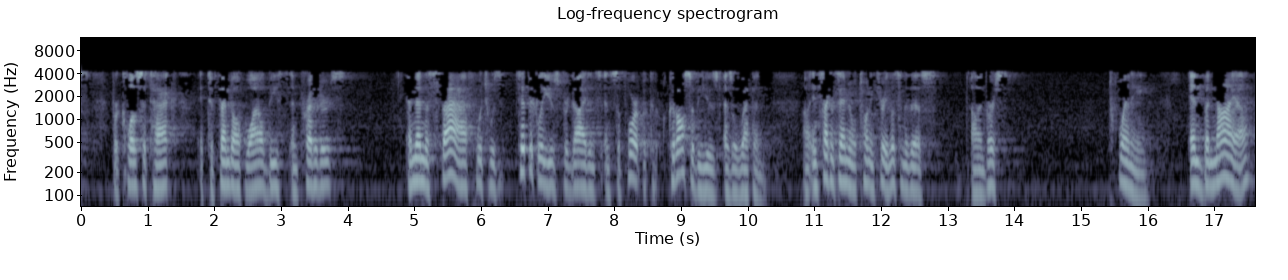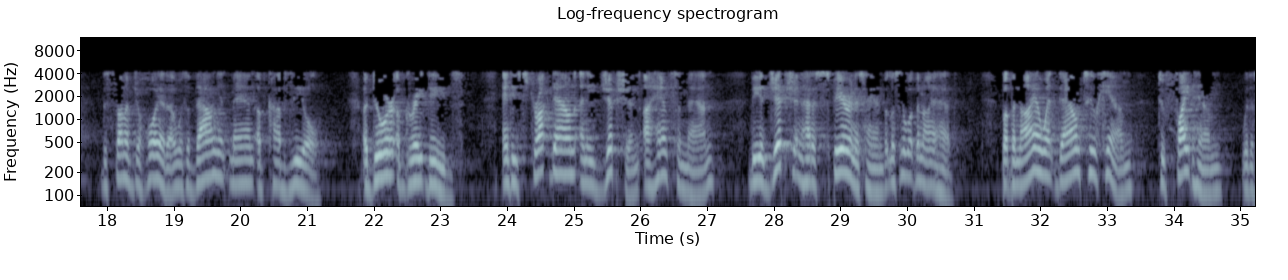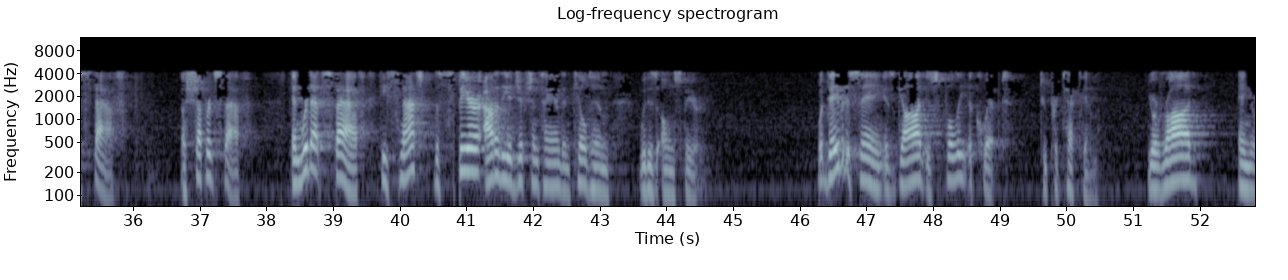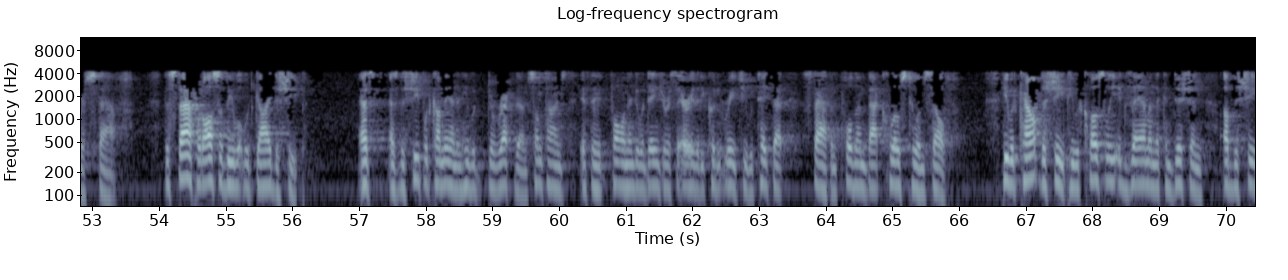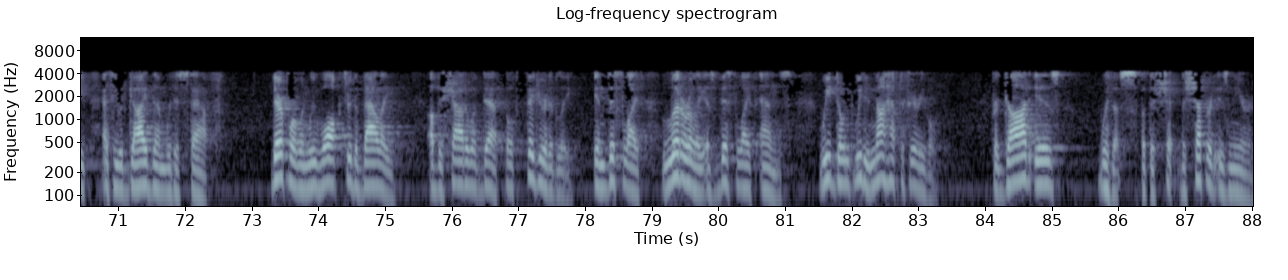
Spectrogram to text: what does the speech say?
for close attack to fend off wild beasts and predators. And then the staff, which was typically used for guidance and support, but could also be used as a weapon. Uh, in 2 Samuel 23, listen to this uh, in verse 20. And Benaiah, the son of Jehoiada, was a valiant man of Kabzeel, a doer of great deeds. And he struck down an Egyptian, a handsome man. The Egyptian had a spear in his hand, but listen to what Benaiah had. But Benaiah went down to him to fight him with a staff, a shepherd's staff. And with that staff, he snatched the spear out of the Egyptian's hand and killed him with his own spear. What David is saying is God is fully equipped to protect him. Your rod and your staff. The staff would also be what would guide the sheep. As, as the sheep would come in and he would direct them. Sometimes, if they had fallen into a dangerous area that he couldn't reach, he would take that staff and pull them back close to himself. He would count the sheep. He would closely examine the condition of the sheep as he would guide them with his staff. Therefore, when we walk through the valley of the shadow of death, both figuratively in this life, literally as this life ends, we, don't, we do not have to fear evil. For God is with us, but the, the shepherd is near.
